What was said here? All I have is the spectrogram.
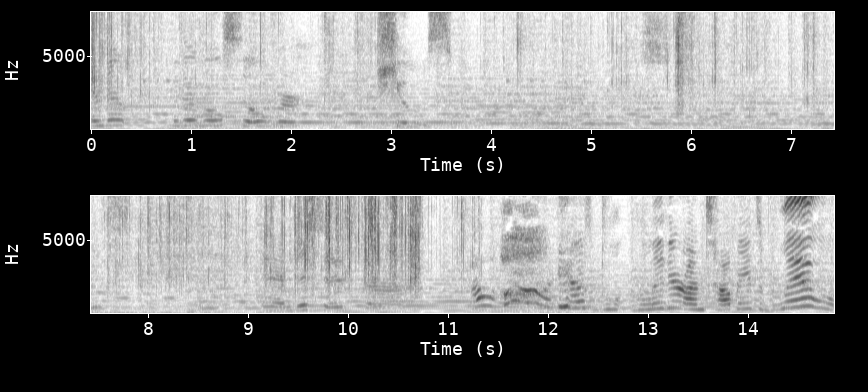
And they're, they're little silver shoes. Top it's blue.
